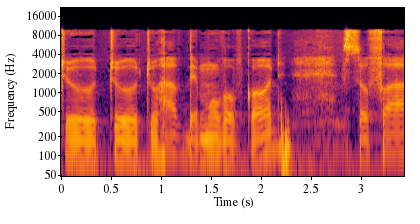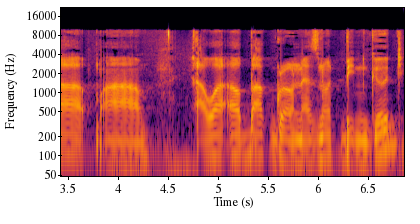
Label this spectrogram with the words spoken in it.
to, to, to have the move of God. So far, uh, our, our background has not been good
